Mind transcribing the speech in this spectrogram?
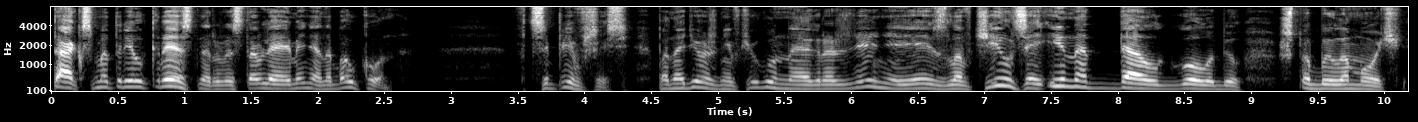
Так смотрел Креснер, выставляя меня на балкон. Вцепившись понадежнее в чугунное ограждение, я изловчился и наддал голубю, что было мочи.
